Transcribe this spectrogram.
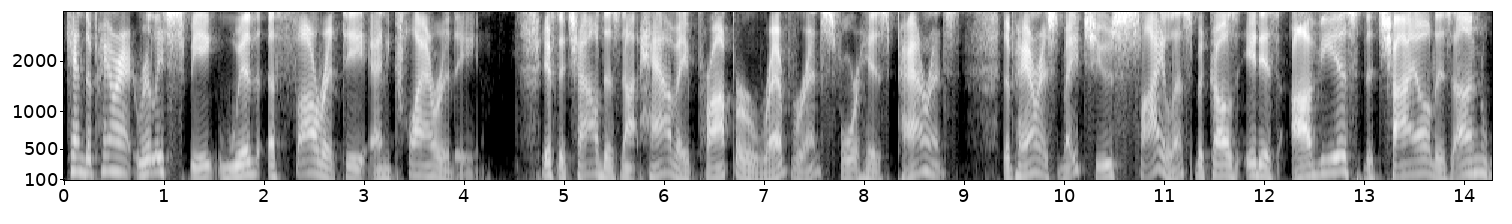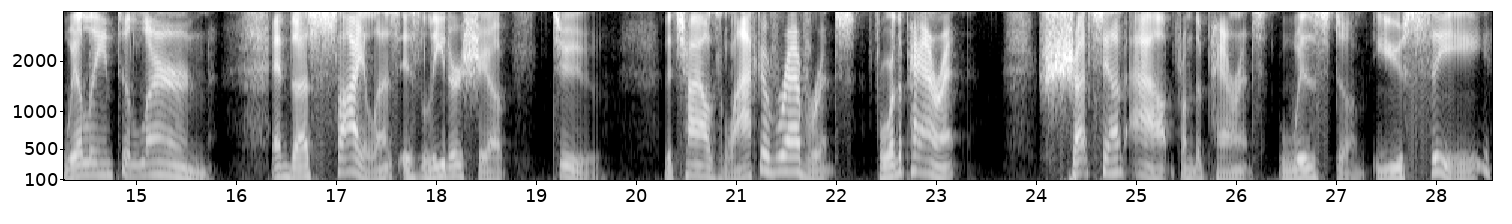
can the parent really speak with authority and clarity. If the child does not have a proper reverence for his parents, the parents may choose silence because it is obvious the child is unwilling to learn. And thus, silence is leadership too. The child's lack of reverence for the parent shuts him out from the parent's wisdom. You see,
